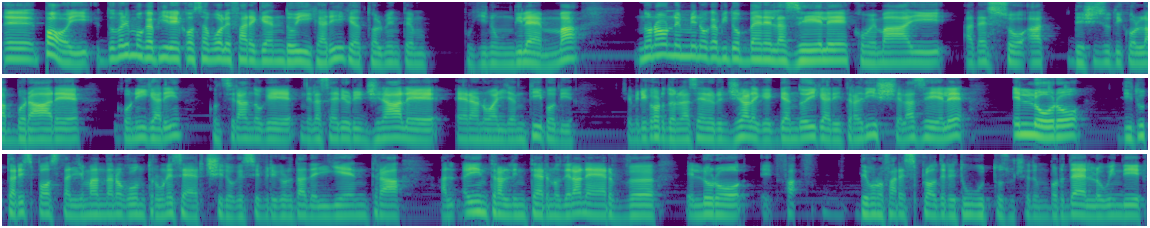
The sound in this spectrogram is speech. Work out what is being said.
Eh, poi dovremmo capire cosa vuole fare Gendo Ikari, che attualmente è un pochino un dilemma. Non ho nemmeno capito bene la Sele, come mai adesso ha deciso di collaborare con Ikari, considerando che nella serie originale erano agli antipodi. Cioè, mi ricordo nella serie originale che Gendo Ikari tradisce la Sele e loro, di tutta risposta, gli mandano contro un esercito che, se vi ricordate, gli entra, al, entra all'interno della Nerv e loro fa, devono far esplodere tutto, succede un bordello. Quindi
